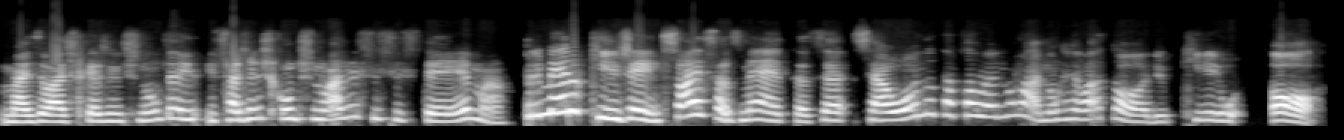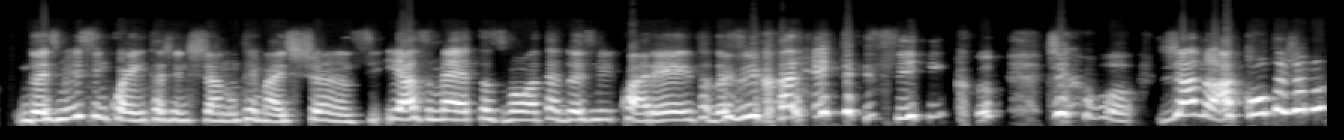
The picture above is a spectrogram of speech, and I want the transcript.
Mas eu acho que a gente não tem. E se a gente continuar nesse sistema. Primeiro que, gente, só essas metas, se a ONU está falando lá no relatório que ó, em 2050 a gente já não tem mais chance, e as metas vão até 2040, 2045. tipo, já não, a conta já não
